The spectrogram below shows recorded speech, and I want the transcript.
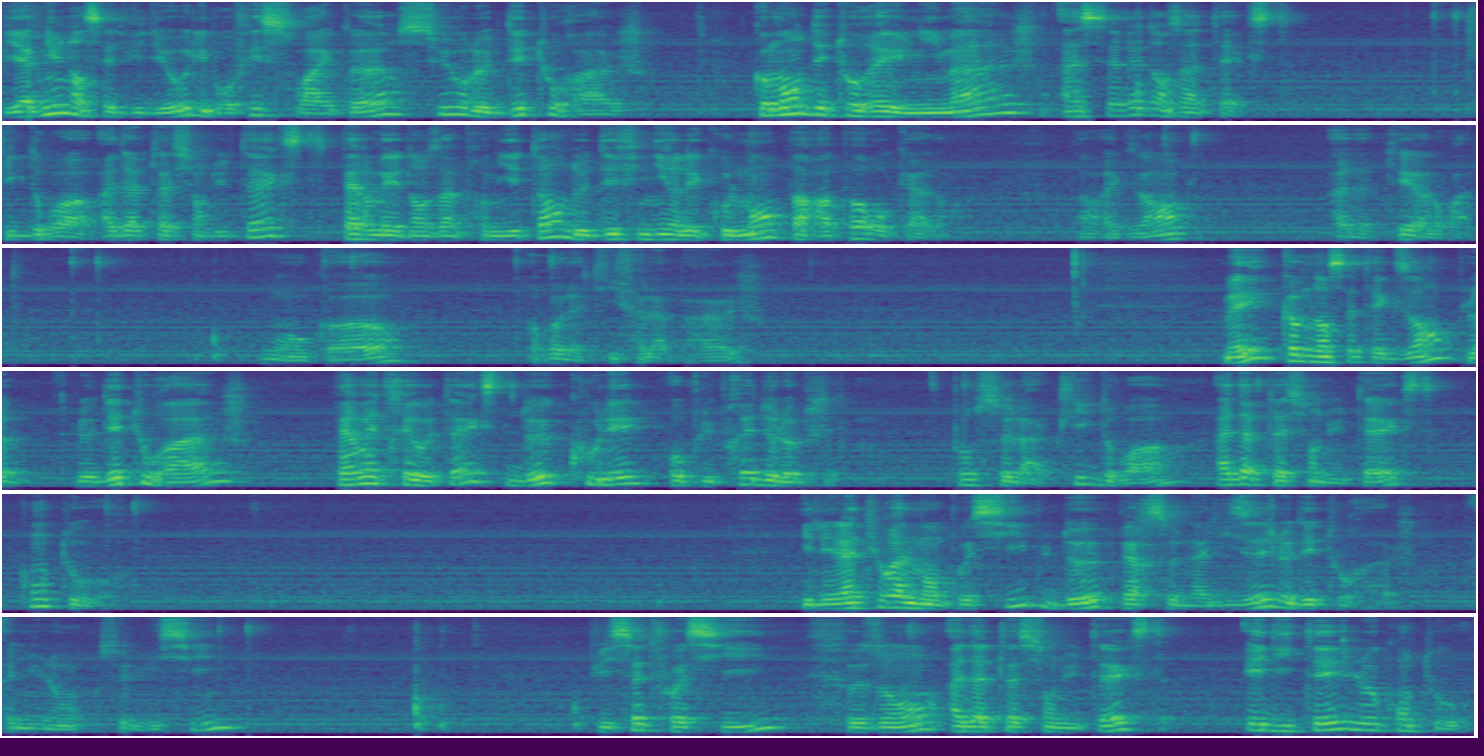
Bienvenue dans cette vidéo LibreOffice Writer sur le détourage. Comment détourer une image insérée dans un texte Clic droit Adaptation du texte permet dans un premier temps de définir l'écoulement par rapport au cadre. Par exemple, adapter à droite. Ou encore, relatif à la page. Mais, comme dans cet exemple, le détourage permettrait au texte de couler au plus près de l'objet. Pour cela, clic droit, Adaptation du texte, Il est naturellement possible de personnaliser le détourage. Annulons celui-ci. Puis cette fois-ci, faisons Adaptation du texte, Éditer le contour.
